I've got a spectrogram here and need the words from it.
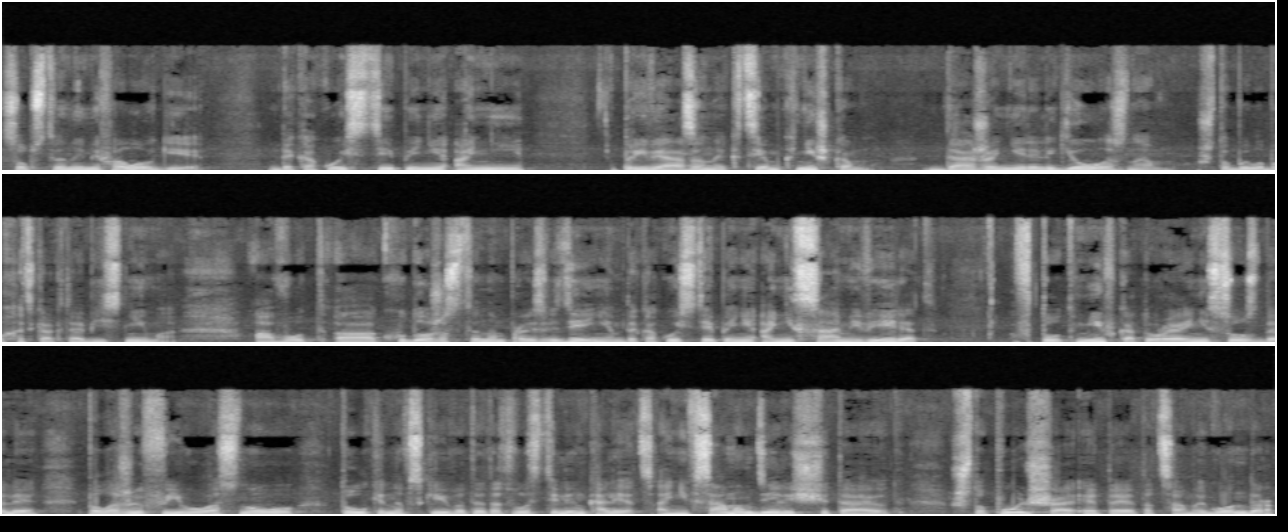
собственной мифологии – до какой степени они привязаны к тем книжкам, даже не религиозным, что было бы хоть как-то объяснимо, а вот а, к художественным произведениям, до какой степени они сами верят в тот миф, который они создали, положив в его основу толкиновский вот этот «Властелин колец». Они в самом деле считают, что Польша – это этот самый Гондор,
